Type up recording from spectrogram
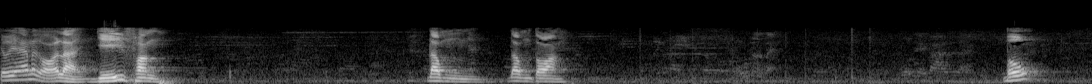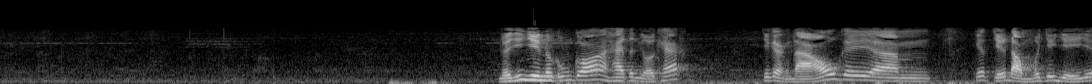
Cho hán nó gọi là dị phần, đồng đồng toàn. Bốn. Rồi dĩ nhiên nó cũng có hai tên gọi khác chỉ cần đảo cái um, cái chữ đồng với chữ dị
